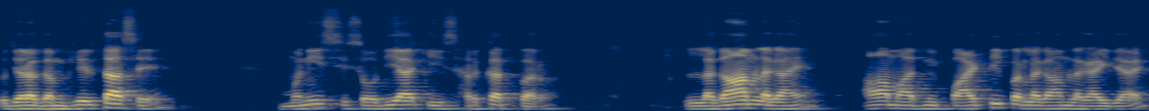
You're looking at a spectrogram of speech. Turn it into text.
तो जरा गंभीरता से मनीष सिसोदिया की इस हरकत पर लगाम लगाएँ, आम आदमी पार्टी पर लगाम लगाई जाए,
